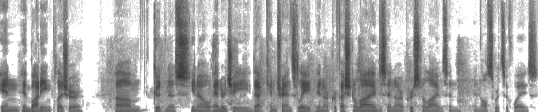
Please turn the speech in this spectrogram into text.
in embodying pleasure um, goodness, you know, energy that can translate in our professional lives and our personal lives and in all sorts of ways.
